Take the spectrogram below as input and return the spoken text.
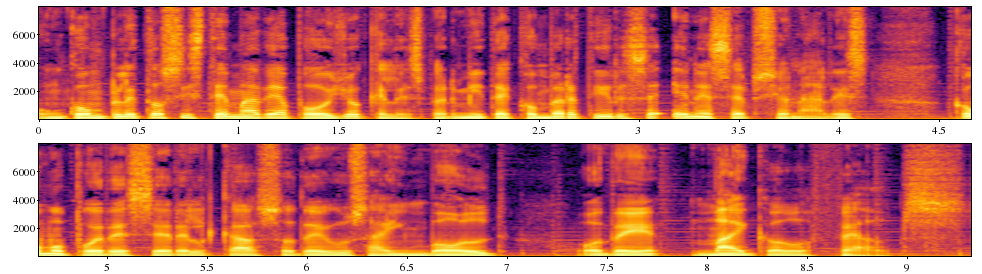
un completo sistema de apoyo que les permite convertirse en excepcionales, como puede ser el caso de Usain Bolt o de Michael Phelps.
